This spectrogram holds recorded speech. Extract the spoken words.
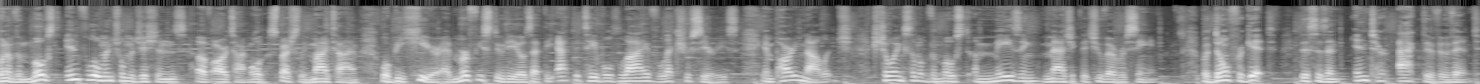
one of the most influential magicians of our time, well, especially my time, will be here at Murphy Studios at the At the Table live lecture series, imparting knowledge, showing some of the most amazing magic that you've ever seen. But don't forget, this is an interactive event,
